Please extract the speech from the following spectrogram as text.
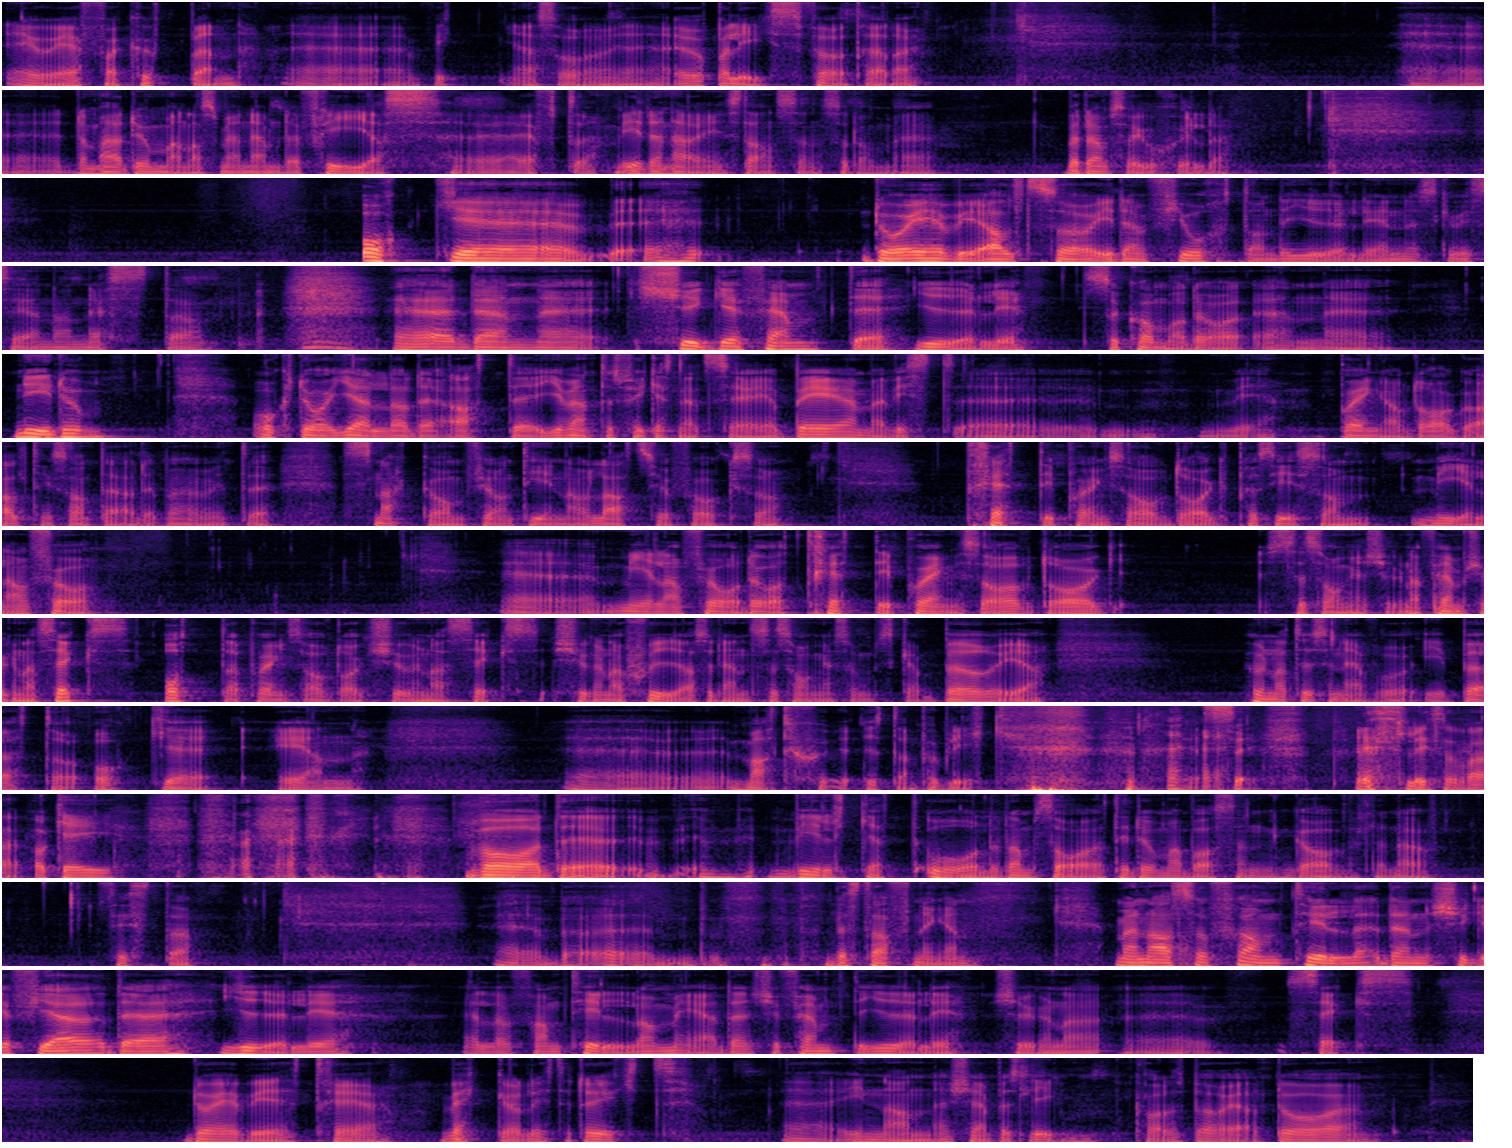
Uefa-cupen, eh, alltså eh, Europa Leagues företrädare. De här domarna som jag nämnde frias efter i den här instansen, så de bedöms vara oskyldiga. Och då är vi alltså i den 14 juli, nu ska vi se när nästa Eh, den eh, 25 juli så kommer då en eh, ny dom. Och då gäller det att Juventus skickas ner till Serie B med visst poängavdrag och allting sånt där. Det behöver vi inte snacka om. Fiorentina och Lazio får också 30 poängs avdrag precis som Milan får. Milan får då 30 poängs avdrag säsongen 2005-2006. 8 poängs avdrag 2006-2007, alltså den säsongen som ska börja. 100 000 euro i böter och eh, en eh, match utan publik. det är liksom, okej. Okay. Vad, eh, vilket ord de sa till domarbasen gav den där sista Eh, eh, bestraffningen. Men alltså fram till den 24 juli, eller fram till och med den 25 juli 2006. Då är vi tre veckor lite drygt eh, innan Champions League-kvalet börjar. Då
